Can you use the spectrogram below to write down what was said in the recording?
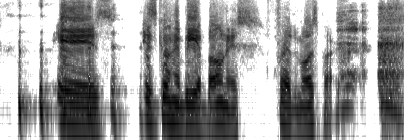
is is going to be a bonus for the most part.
